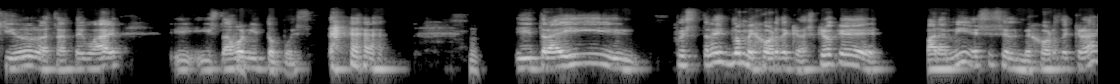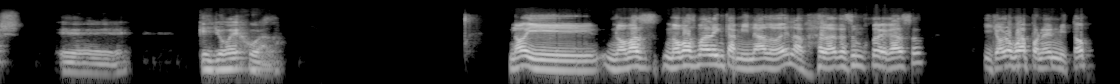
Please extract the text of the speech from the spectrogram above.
cute, bastante guay y, y está bonito, pues. y trae pues trae lo mejor de Crash. Creo que para mí ese es el mejor de Crash eh, que yo he jugado. No, y no vas, no vas mal encaminado, ¿eh? La verdad es un juegazo. Y yo lo voy a poner en mi top,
